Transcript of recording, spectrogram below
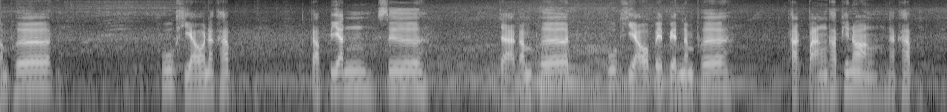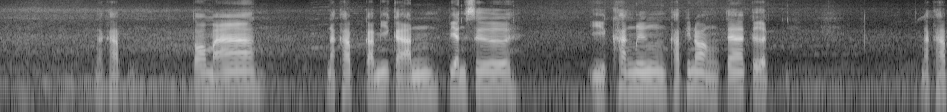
อำเภอผู้เขียวนะครับกับเปลี่ยนซื้อจากอำเภอ ผู้เขียวไปเป็นอำเภอผักปังครับพี่น้องนะครับนะครับ ต่อมานะครับก็มีการเปลี่ยนซื้ออีกครั้งหนึ่งครับพี่น้องแต่เกิดนะครับ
